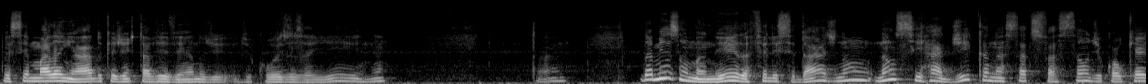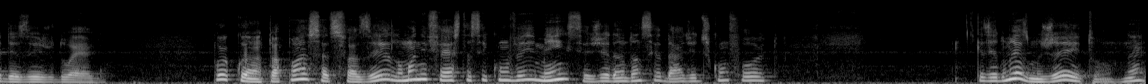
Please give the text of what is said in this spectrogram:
Com esse emaranhado que a gente está vivendo de, de coisas aí, né? Tá? Da mesma maneira, a felicidade não, não se radica na satisfação de qualquer desejo do ego. Porquanto, após satisfazê-lo, manifesta-se com veemência, gerando ansiedade e desconforto. Quer dizer, do mesmo jeito, né?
